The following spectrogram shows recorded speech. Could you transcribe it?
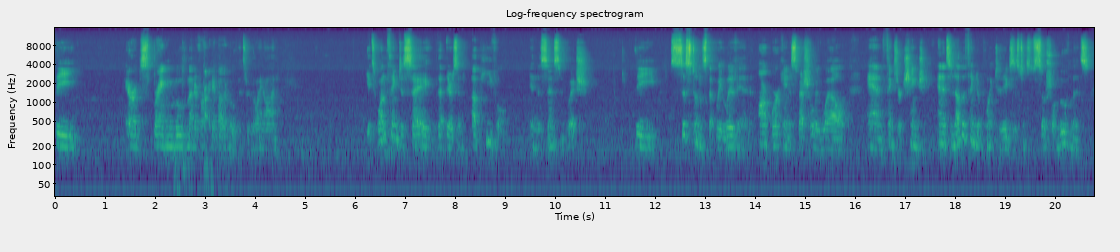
The Arab Spring movement, a variety of other movements are going on. It's one thing to say that there's an upheaval in the sense in which the systems that we live in aren't working especially well and things are changing. And it's another thing to point to the existence of social movements,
